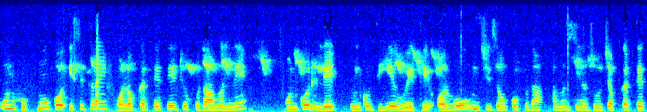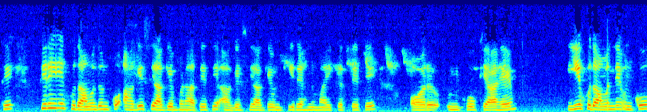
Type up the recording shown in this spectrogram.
उन हुक्मों को इसी तरह ही फॉलो करते थे जो खुदावन ने उनको रिलेट उनको दिए हुए थे और वो उन चीज़ों को खुदावन की हजूर जब करते थे फिर ये खुदावंद उनको आगे से आगे बढ़ाते थे आगे से आगे उनकी रहनुमाई करते थे और उनको क्या है ये खुदावंद ने उनको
